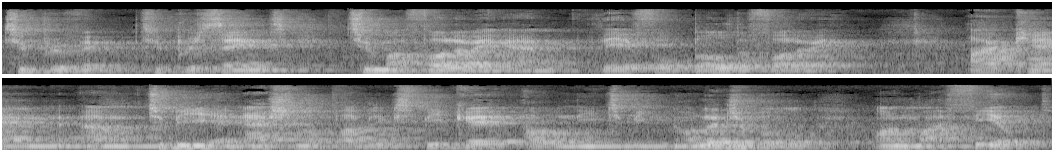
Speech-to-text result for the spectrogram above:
to, pre- to present to my following and therefore build a following. I can, um, to be a national public speaker, I will need to be knowledgeable on my field.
